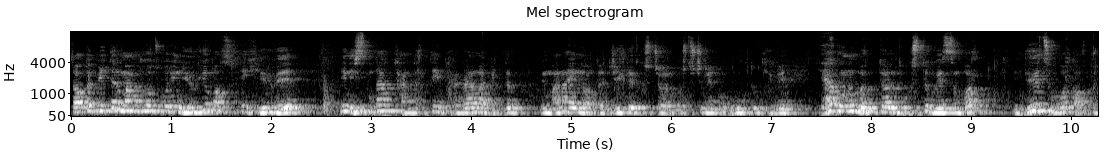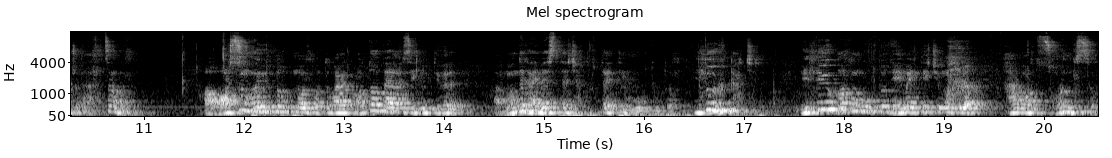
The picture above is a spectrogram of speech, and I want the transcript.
За одоо бид нар магадгүй зүгээр энэ ерхий боловсролын хэрвээ энэ стандарт хангалтын програмаа бид нар манай энэ одоо жилдээ төгсөж байгаа 30 40 мянган хүүхдүүд хэрвээ яг үнэн боддоор төгсдөг байсан бол энэ дээд сургуульд орох гэж алцсан болно. А Орсон хоёрдууд нь бол одоо бараг одоо байгаас илүү тэгэхээр мундаг авиастай чадвартай тийм хүүхдүүд бол илүү их гарч байна илүү олон хүүхдүүд MIT ч юм уу тэр Harvard сурна гэсэн.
